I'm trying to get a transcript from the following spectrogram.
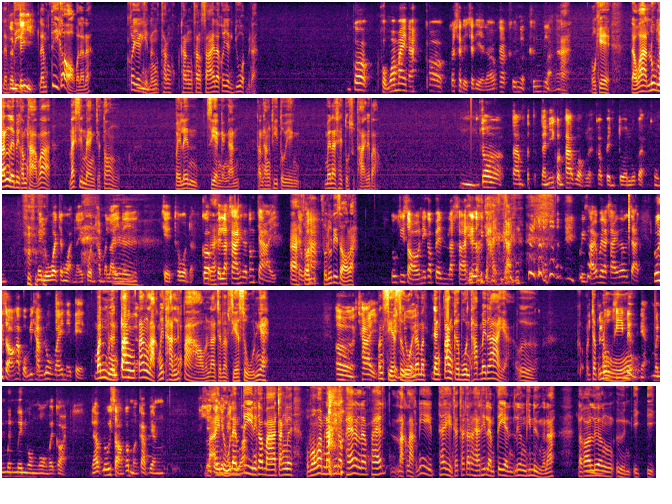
แลมแลมตี้ตี้แลมตี้ก็ออกมาแล้วนะก็ยังเห็นอืทางมทางทางทางซ้ายแล้วก็ยังยวบอยู่นะ ก็ผมว่าไม่นะ ก็ก็เฉลี่ยเฉลี่ยแล้วถ้าครึ่งครึ่งหลังอะอะโอเค แต่ว่าลูกนั้นเลยเป็นคำถามว่าแม็กซิแมงจะต้องไปเล่นเสี่ยงอย่างนั้น ทั้งทั้งๆที่ตัวเองไม่น่าใช่ตัวสุดท้ายหรือเปล่า อืม ก็ตามแต่นี่คนภาพบอกแหละก็เป็นตัวลุกอะคงไม่รู้ว่าจังหวะไหนควรทำอะไรในเออเขตโทษอะก็นะเป็นราคาที่เราต้องจ่ายอะแต่ส่วนว่าส่วนลูกที่สองล่ะ ลูกที่สองนี่ก็เป็นราคาที่เราต้องจ่ายเหมือนกันลูกที่สามก็เป็นราคาที่เราต้องจ่ายลูกที่สองอะผมมีทำรูปไว้ในเพจ มันเหมือนตั้งตั้งหลักไม่ทันหรือเปล่า มันอาจจะแบบเสียศูนย์ไงเออ ใช่ มันเสียห็ศูด้วนย์นะมันยังตั้งกระบวนทัพไม่ได้ อะ เออจะลูกที่โอ้โหนึ่งเนี่ย มันมึนมึนงงงๆไปก่อน แล้วลูกที่สองก็เหมือนกับยังแล้วไอ้หนูจะยังแลงมวะตี้นี่ก็มาจังเลย ผมมองว่านัดนี้เราแพ้แล้วแพ้หลัก ๆ นี่ถ้าเห็นชัดๆก็แพ้ที่แลมตี้เรื่องที่หนึ่งอะนะ แล้วก็เรื่องอื่นอีกอีก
